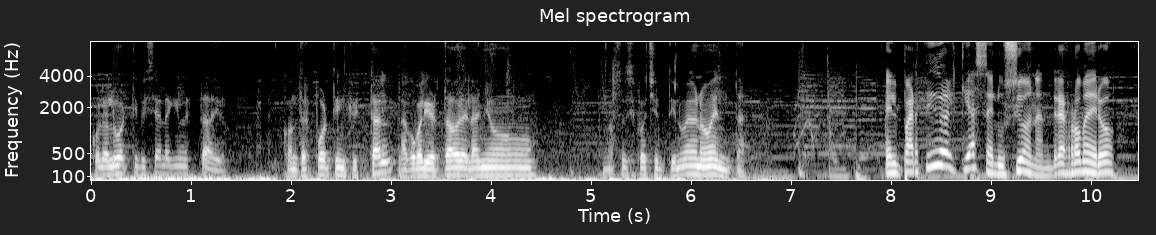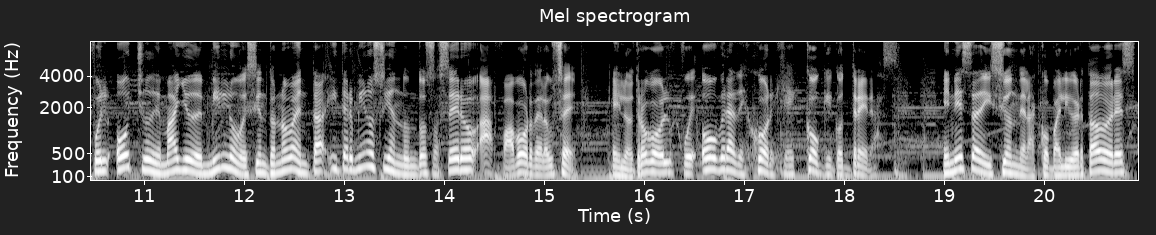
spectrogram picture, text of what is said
con la luz artificial aquí en el estadio, contra Sporting Cristal, la Copa Libertadores del año, no sé si fue 89 o 90. El partido al que hace alusión Andrés Romero fue el 8 de mayo de 1990 y terminó siendo un 2 a 0 a favor de la UC. El otro gol fue obra de Jorge Coque Contreras. En esa edición de la Copa Libertadores,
